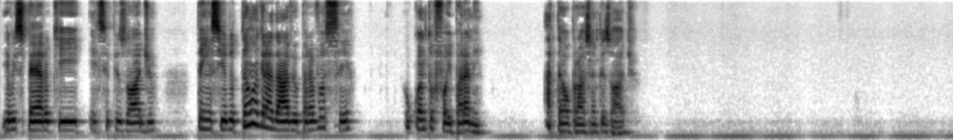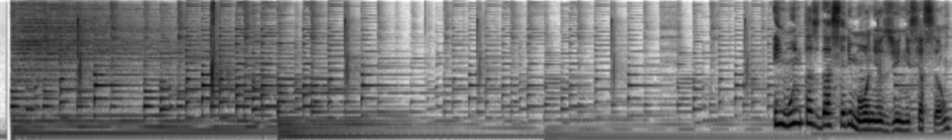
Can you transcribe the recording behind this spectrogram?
Eu espero que esse episódio tenha sido tão agradável para você o quanto foi para mim. Até o próximo episódio. Em muitas das cerimônias de iniciação,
